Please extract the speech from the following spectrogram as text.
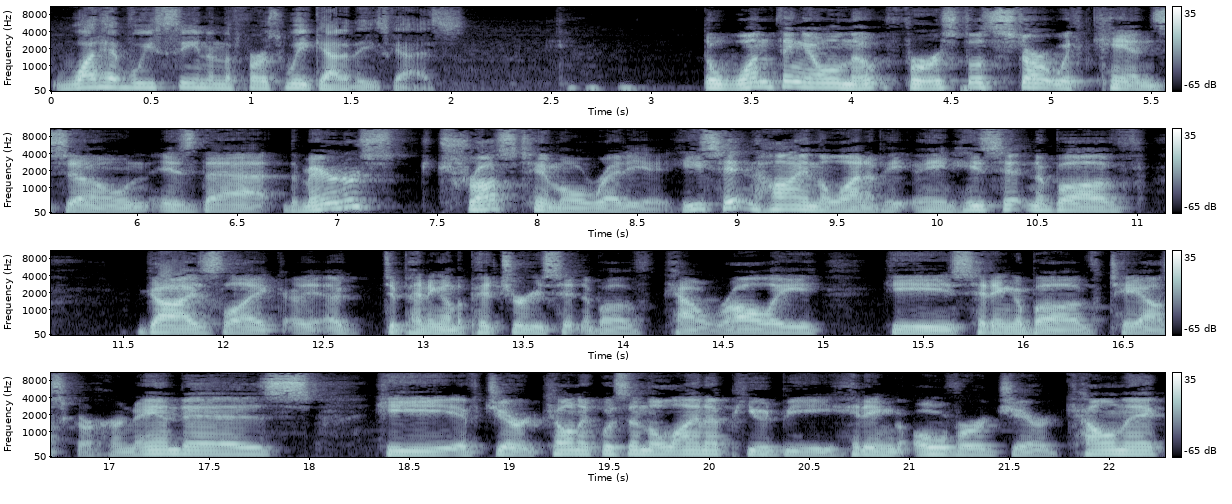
what have we seen in the first week out of these guys. The one thing I will note first, let's start with Canzone, is that the Mariners trust him already. He's hitting high in the lineup. I mean, he's hitting above guys like, uh, uh, depending on the pitcher, he's hitting above Cal Raleigh. He's hitting above Teoscar Hernandez. He, if Jarred Kelenic was in the lineup, he would be hitting over Jarred Kelenic.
